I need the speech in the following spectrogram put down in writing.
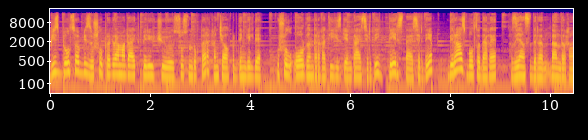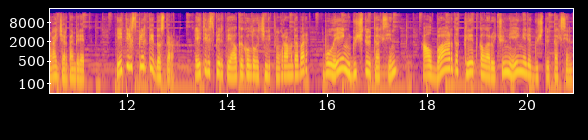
Биз болсо биз ушул программада айтып берүүчү суусундуктар канчалык бир деңгээлде ушул органдарга тийгизген таасирди терс таасирди бир аз болсо дагы зыянсыздандырганга жардам берет этил спирти достор. Этил спирти алкоголдук ичимдиктин курамында бар. Бул эң күчтүү токсин. Ал баардык клеткалар үчүн эң эле күчтүү токсин.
